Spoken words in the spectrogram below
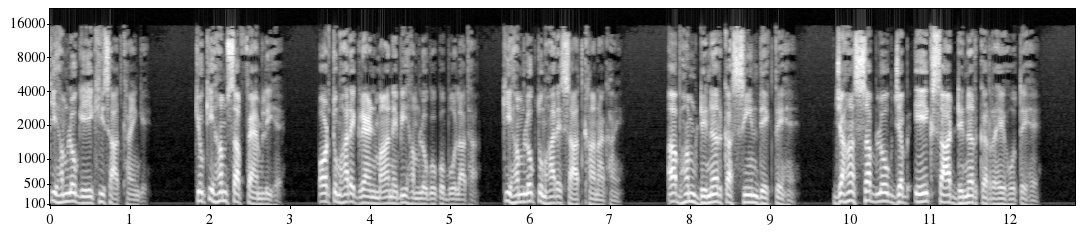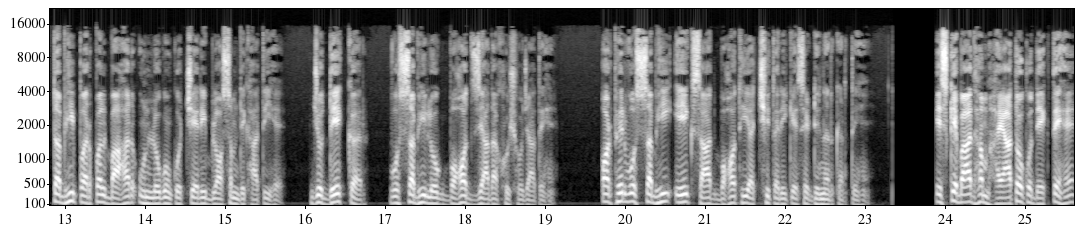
कि हम लोग एक ही साथ खाएँगे, क्योंकि हम सब फैमिली है, और तुम्हारे ग्रैंड माँ ने भी हम लोगों को बोला था कि हम लोग तुम्हारे साथ खाना खाएँ। अब हम डिनर का सीन देखते हैं, जहाँ सब लोग जब एक साथ डिनर कर रहे होते हैं, तभी पर्पल बाहर उन लोगों को चेरी ब्लॉसम दिखाती है, जो देखकर वो सभी लोग बहुत ज़्यादा खुश हो जाते हैं, और फिर वो सभी एक साथ बहुत ही अच्छी तरीके से डिनर करते हैं। इसके बाद हम हयातों को देखते हैं,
